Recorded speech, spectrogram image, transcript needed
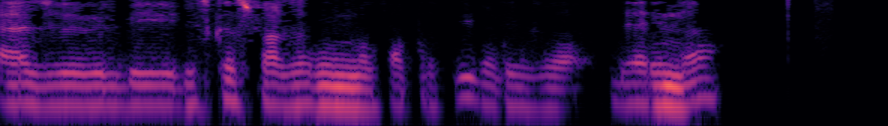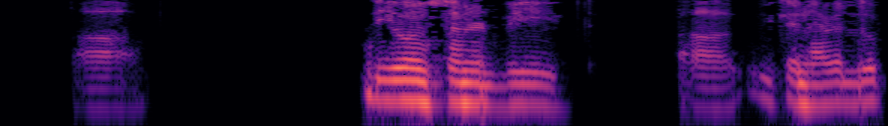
as we will be discussed further in chapter 3 that is uh, there in the uh, the own standard B uh, you can have a look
